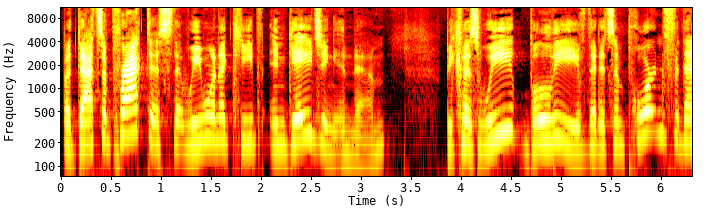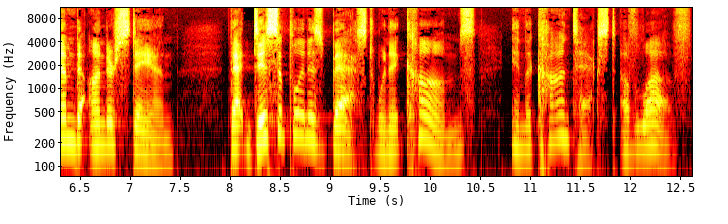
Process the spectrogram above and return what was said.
But that's a practice that we want to keep engaging in them because we believe that it's important for them to understand that discipline is best when it comes in the context of love.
